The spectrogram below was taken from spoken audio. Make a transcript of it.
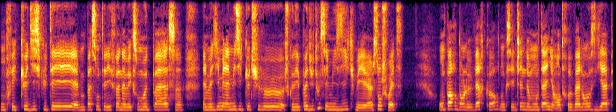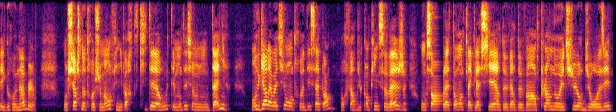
on fait que discuter, elle me passe son téléphone avec son mot de passe, elle me dit mais la musique que tu veux, je connais pas du tout ces musiques mais elles sont chouettes. On part dans le Vercors, donc c'est une chaîne de montagne entre Valence, Gap et Grenoble. On cherche notre chemin, on finit par quitter la route et monter sur une montagne. On se garde la voiture entre des sapins pour faire du camping sauvage. On sort la tente, la glacière, deux verres de vin, plein de nourriture, du rosé.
